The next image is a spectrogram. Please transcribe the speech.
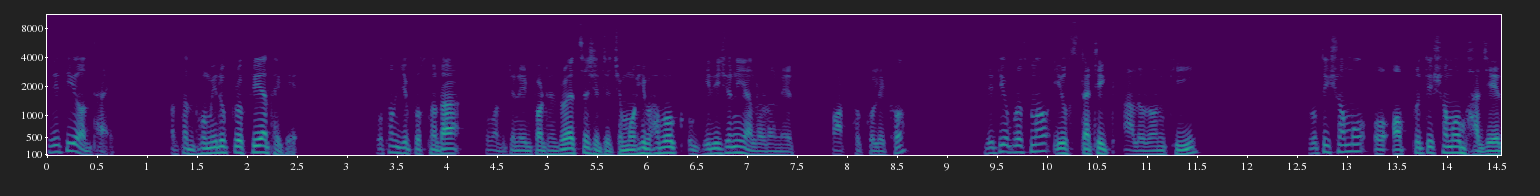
তৃতীয় অধ্যায়, অর্থাৎ ভূমিরূপ প্রক্রিয়া থেকে। প্রথম যে প্রশ্নটা তোমাদের জন্য ইম্পর্টেন্ট রয়েছে সেটি হচ্ছে মহিভাবক ও গিরিজনী আলোড়নের পার্থক্য লেখো। দ্বিতীয় প্রশ্ন, ইউস্ট্যাটিক আলোড়ন কি? প্রতিসম ও অপ্রতিসম ভাজের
